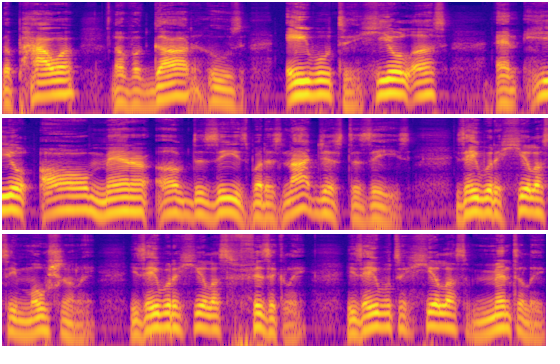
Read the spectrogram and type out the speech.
the power of a God who's able to heal us and heal all manner of disease. But it's not just disease, He's able to heal us emotionally, He's able to heal us physically, He's able to heal us mentally.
